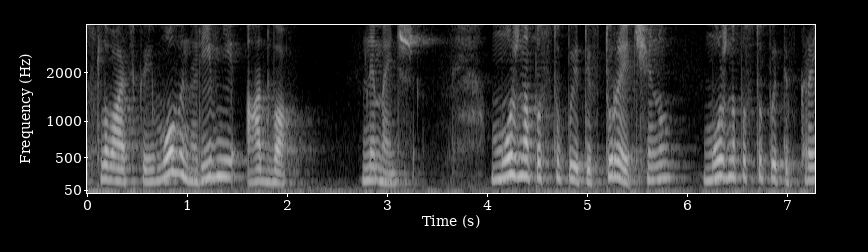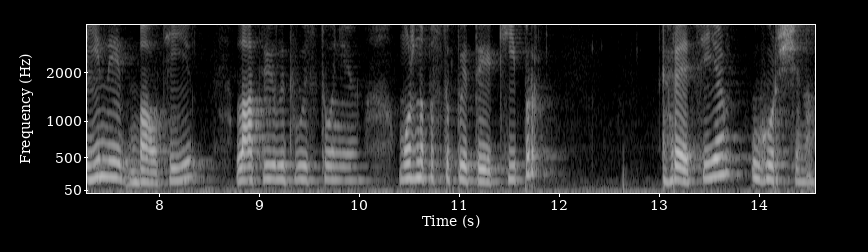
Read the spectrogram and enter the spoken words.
словацької мови на рівні А2, не менше. Можна поступити в Туреччину, можна поступити в країни Балтії, Латвію, Литву, Естонію, можна поступити Кіпр, Греція, Угорщина.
